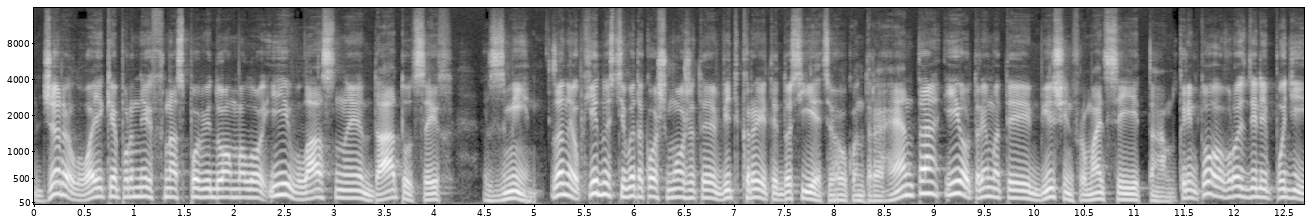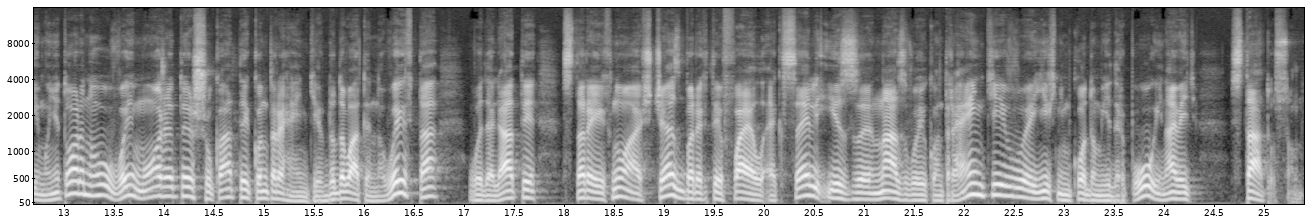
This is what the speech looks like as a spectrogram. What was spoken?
Джерело, яке про них нас повідомило, і, власне, дату цих змін. За необхідності ви також можете відкрити досьє цього контрагента і отримати більше інформації там. Крім того, в розділі події моніторингу ви можете шукати контрагентів, додавати нових та видаляти старих. Ну а ще зберегти файл Excel із назвою контрагентів, їхнім кодом ЄДРПУ і навіть статусом.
